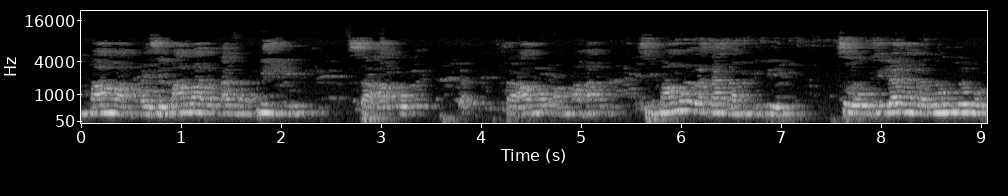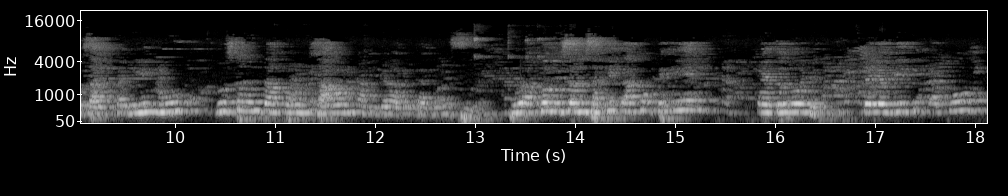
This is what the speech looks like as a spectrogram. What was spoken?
mama. Kasi mama rin ang nagpili sa ako, sa amo amahan. Si mama rin ang nagpili. So, sila nakatulong sa kanino. Gusto kong tapos sa ng grabe kanisi. Pero ako isang sakit ako piin. Kaya tuloy, diabetic ako.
